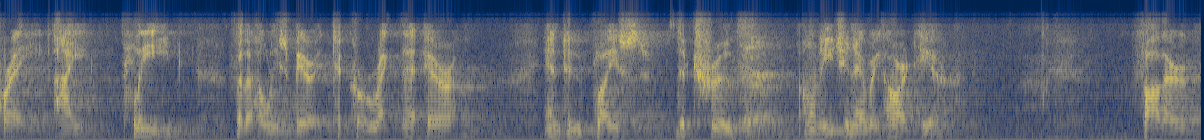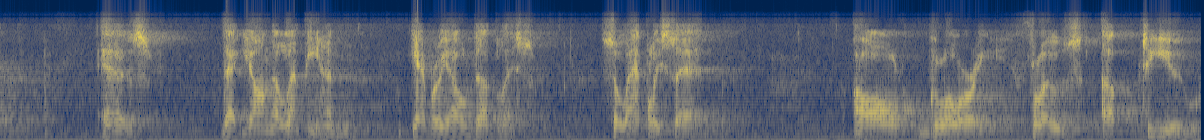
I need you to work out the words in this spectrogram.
pray, I plead for the Holy Spirit to correct that error and to place the truth on each and every heart here. Father, as that young Olympian, Gabrielle Douglas, so aptly said, all glory flows up to you,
